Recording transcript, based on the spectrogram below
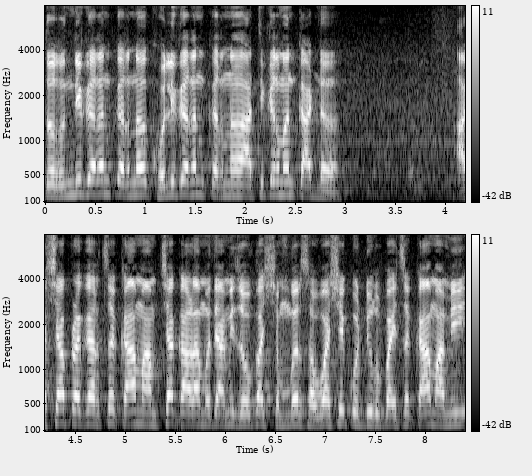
तो रुंदीकरण करणं खोलीकरण करणं अतिक्रमण काढणं अशा प्रकारचं काम आमच्या काळामध्ये आम्ही जवळपास शंभर सव्वाशे कोटी रुपयाचं काम आम्ही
